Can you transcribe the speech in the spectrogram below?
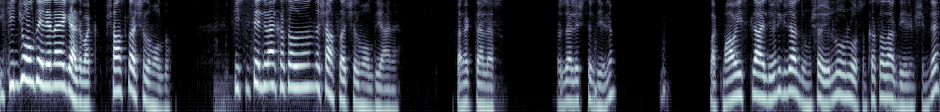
İkinci oldu Elena'ya geldi bak. Şanslı açılım oldu. Hiç eldiven kasalarının da şanslı açılım oldu yani. Karakterler. Özelleştir diyelim. Bak mavi istila eldiveni güzel durmuş. Hayırlı uğurlu olsun. Kasalar diyelim şimdi.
